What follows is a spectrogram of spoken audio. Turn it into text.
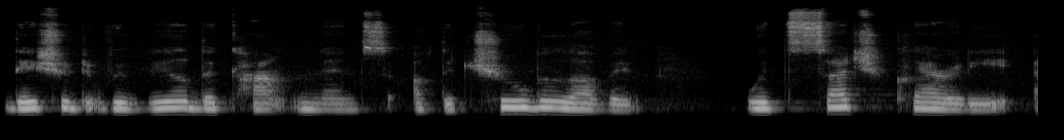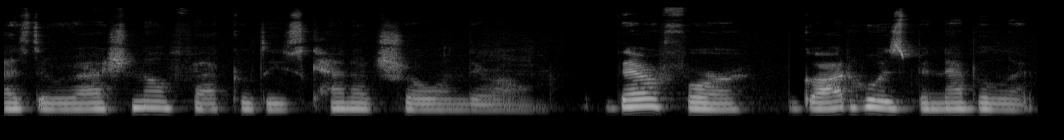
they should reveal the countenance of the true beloved with such clarity as the rational faculties cannot show on their own. Therefore, God, who is benevolent,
